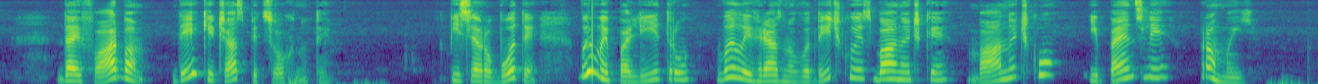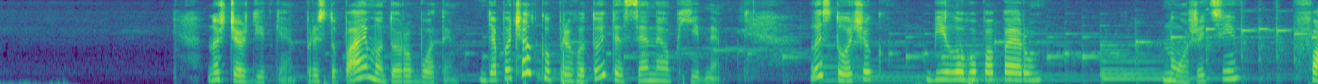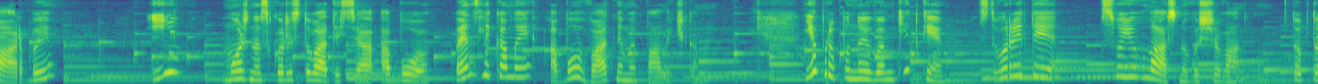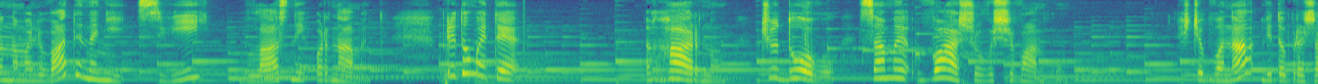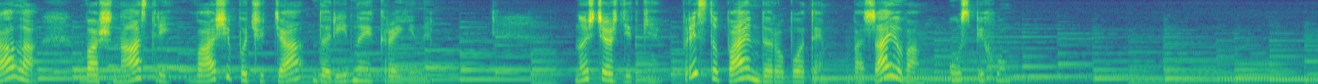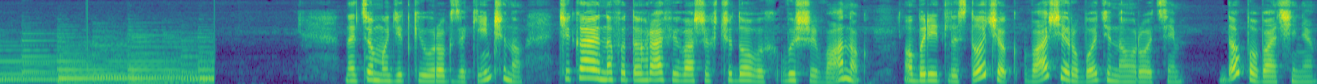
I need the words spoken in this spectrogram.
Дай фарбам деякий час підсохнути. Після роботи вимий палітру, вилий грязну водичку із баночки, баночку і пензлі промий. Ну що ж, дітки, приступаємо до роботи. Для початку приготуйте все необхідне: листочок білого паперу, ножиці, фарби і можна скористуватися або пензликами, або ватними паличками. Я пропоную вам, дітки, створити свою власну вишиванку, тобто намалювати на ній свій власний орнамент. Придумайте гарну, чудову, саме вашу вишиванку, щоб вона відображала ваш настрій, ваші почуття до рідної країни. Ну що ж, дітки, приступаємо до роботи. Бажаю вам успіху! На цьому, дітки, урок закінчено. Чекаю на фотографії ваших чудових вишиванок. Оберіть листочок вашій роботі на уроці. До побачення!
